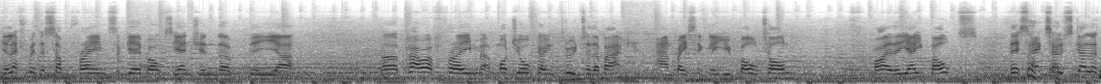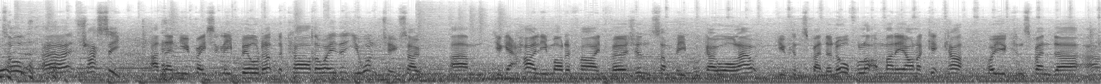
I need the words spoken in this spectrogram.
You're left with the subframes, the gearbox, the engine, the, the uh, uh, power frame module going through to the back, and basically you bolt on via the eight bolts this exoskeletal uh, chassis. And then you basically build up the car the way that you want to. So um, you get highly modified versions. Some people go all out. You can spend an awful lot of money on a kit car or you can spend a, a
